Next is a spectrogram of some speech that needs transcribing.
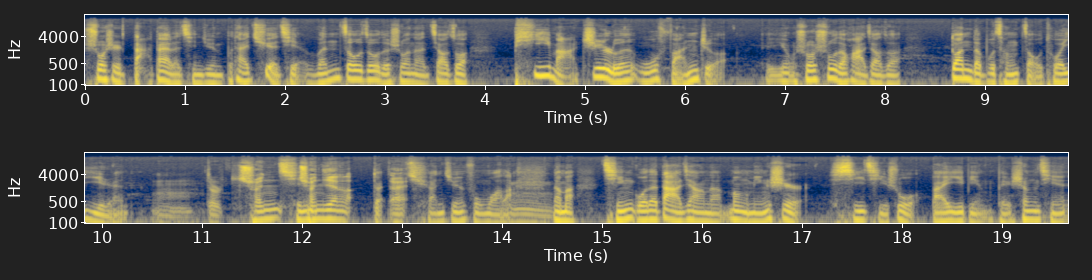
说是打败了秦军，不太确切。文绉绉的说呢，叫做匹马之轮无反者，用说书的话叫做端的不曾走脱一人。嗯，就是全秦全歼了，对，哎全军覆没了。嗯，那么秦国的大将呢，孟明视、西乞术、白乙丙被生擒。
